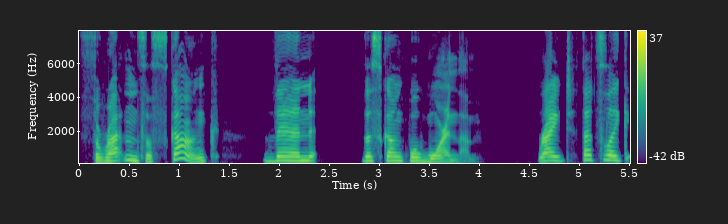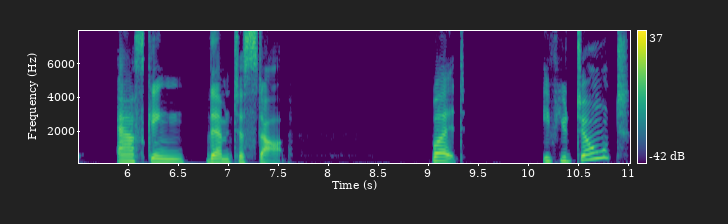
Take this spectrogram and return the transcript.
threatens a skunk, then the skunk will warn them. Right? That's like asking them to stop. But if you don't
